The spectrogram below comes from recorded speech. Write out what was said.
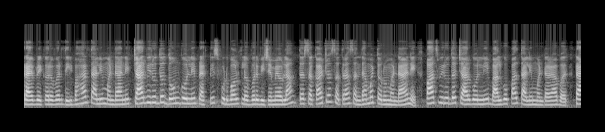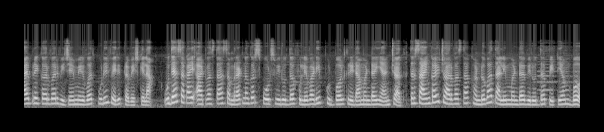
ट्रायब्रेकरवर दिलबहार तालीम मंडळाने चार विरुद्ध दोन गोलने प्रॅक्टिस फुटबॉल क्लबवर विजय मिळवला. तर सकाळच्या सत्रात संध्यामठ तरुण मंडळाने पाच विरुद्ध चार गोलनी बालगोपाल तालीम मंडळावर ट्रायब्रेकरवर विजय मिळवत पुढील फेरीत प्रवेश केला. उद्या सकाळी आठ वाजता सम्राटनगर स्पोर्ट्स विरुद्ध फुलेवाडी फुटबॉल क्रीडा मंडळ यांच्यात तर सायंकाळी चार वाजता खंडोबा तालीम मंडळ विरुद्ध पीटीएम ब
